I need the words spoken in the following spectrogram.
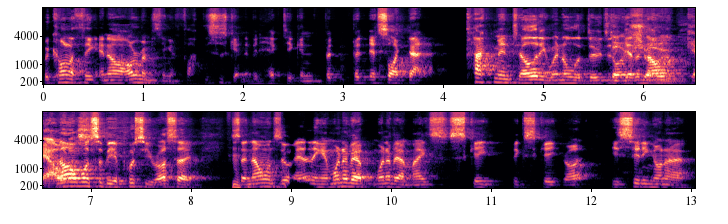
we kind of think, and I remember thinking, fuck, this is getting a bit hectic. And but but it's like that pack mentality when all the dudes are Don't together. No one, no one wants to be a pussy, right? So so no one's doing anything. And one of our one of our mates, Skeet, big Skeet, right? He's sitting on a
